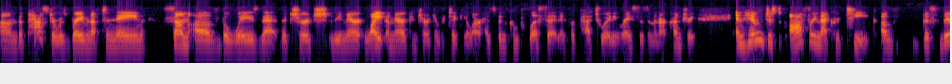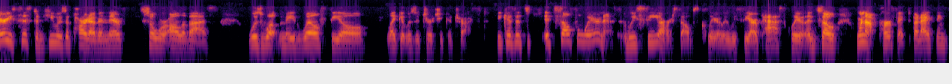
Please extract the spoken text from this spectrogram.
um, the pastor was brave enough to name some of the ways that the church, the Amer- white American church in particular, has been complicit in perpetuating racism in our country. And him just offering that critique of this very system he was a part of, and there, so were all of us, was what made Will feel like it was a church he could trust. because it's it's self-awareness we see ourselves clearly we see our past clearly and so we're not perfect but i think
